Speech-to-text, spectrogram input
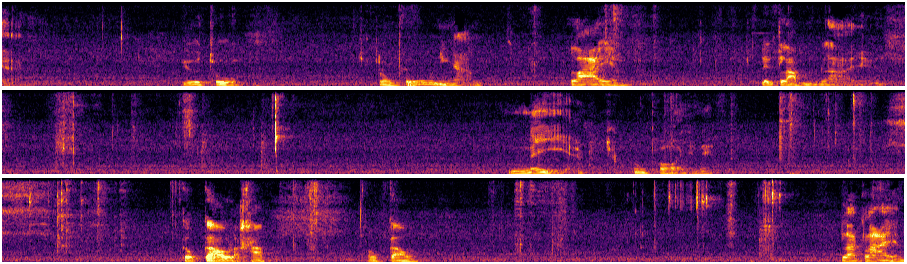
อ่ YouTube ลงพูนี่งามหลายอะ เลือกลำหลายนี่อะหลวงพ่ออย่างนี้เก่าๆหรอครับเก่าๆหลากหลายอะ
